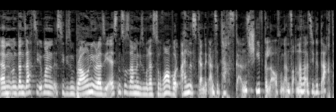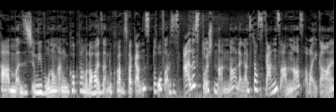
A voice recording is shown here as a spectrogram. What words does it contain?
Ähm, und dann sagt sie irgendwann, isst sie diesen Brownie oder sie essen zusammen in diesem Restaurant, obwohl alles, der ganze Tag ist ganz schief gelaufen, ganz anders, als sie gedacht haben, als sie sich irgendwie Wohnungen angeguckt haben oder Häuser angeguckt haben. Es war ganz doof, alles ist alles durcheinander. Der ganze Tag ist ganz anders, aber egal.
